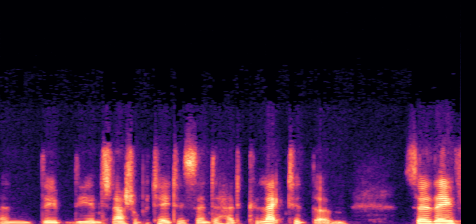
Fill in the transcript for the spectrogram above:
and the, the International Potato Center had collected them. So they've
